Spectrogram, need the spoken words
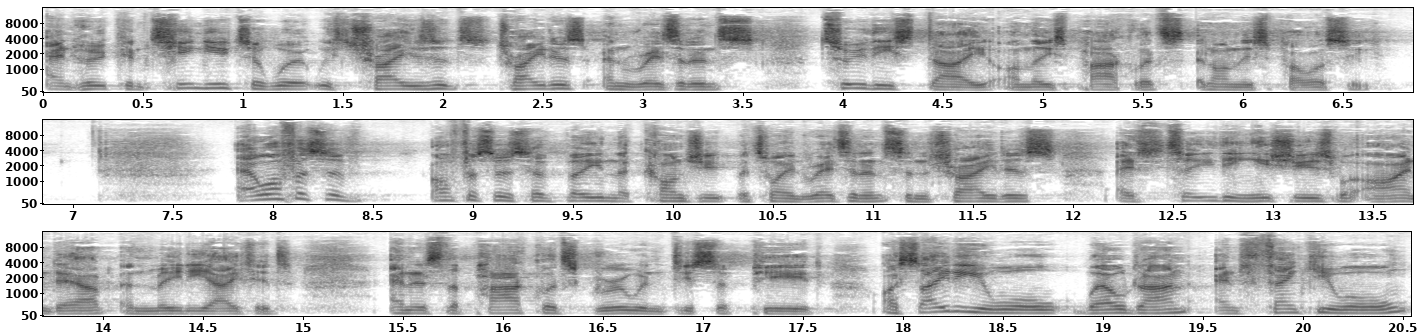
and who continue to work with traders, traders and residents to this day on these parklets and on this policy. Our Office of Officers have been the conduit between residents and traders as teething issues were ironed out and mediated and as the parklets grew and disappeared. I say to you all, well done and thank you all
